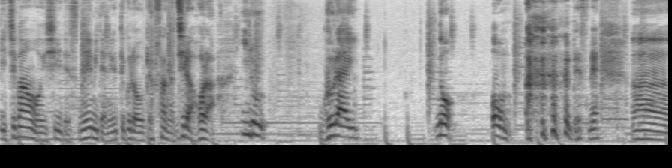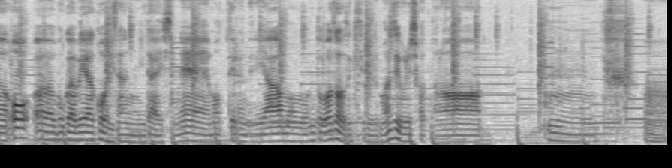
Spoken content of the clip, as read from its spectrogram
一番美味しいですね」みたいな言ってくるお客さんがちらほらいるぐらいのオン。ですね。を僕はベアコーヒーさんに対してね持ってるんで、ね、いやもうほんとわざわざ来てくれてマジで嬉しかったな。うん。うん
